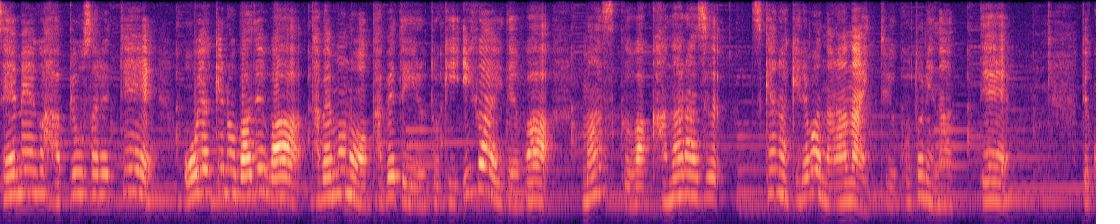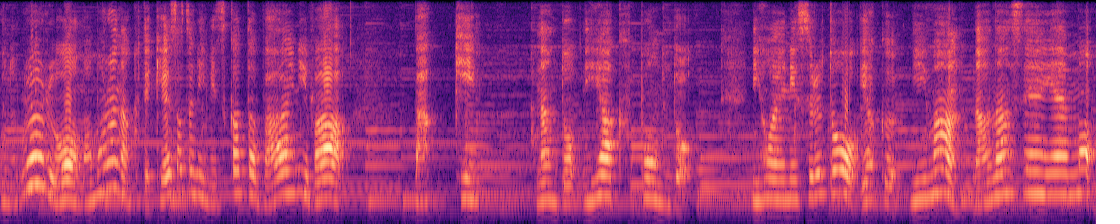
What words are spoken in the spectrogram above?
声明が発表されて公の場では食べ物を食べている時以外ではマスクは必ずつけなければならないということになってでこのルールを守らなくて警察に見つかった場合には罰金なんと200ポンド。日本円にすると約2万7000円も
